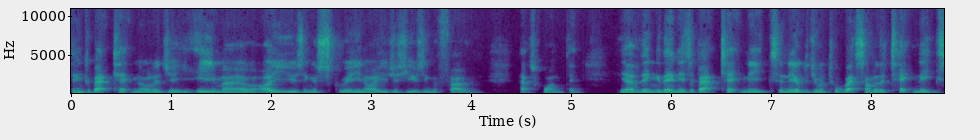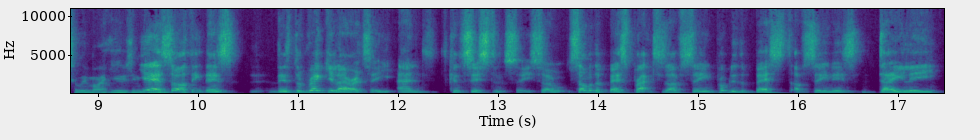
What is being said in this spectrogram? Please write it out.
Think about technology, email. Are you using a screen? Are you just using a phone? That's one thing. The other thing then is about techniques. And Neil, did you want to talk about some of the techniques that we might use? In yeah, so I think there's there's the regularity and consistency. So some of the best practices I've seen, probably the best I've seen is daily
